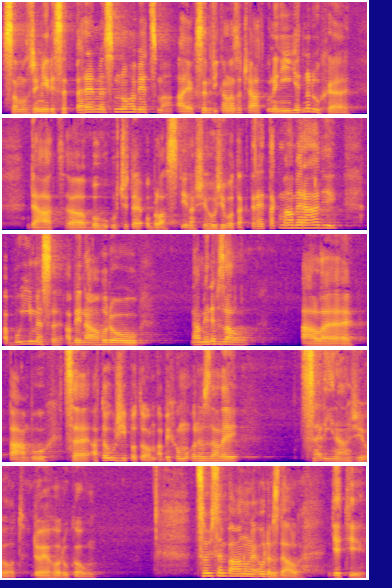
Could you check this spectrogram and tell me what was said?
samozřejmě, kdy se pereme s mnoha věcma a jak jsem říkal na začátku, není jednoduché dát eh, Bohu určité oblasti našeho života, které tak máme rádi a bojíme se, aby náhodou nám je nevzal. Ale Pán Bůh chce a touží potom, abychom mu odevzdali celý náš život do jeho rukou. Co jsem pánu neodevzdal? Děti,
